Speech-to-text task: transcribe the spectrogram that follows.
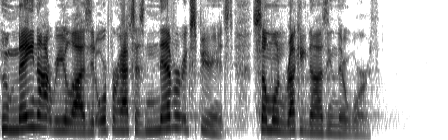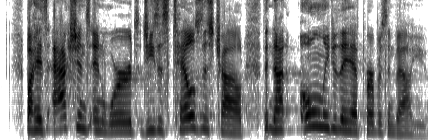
who may not realize it or perhaps has never experienced someone recognizing their worth. By his actions and words, Jesus tells this child that not only do they have purpose and value,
